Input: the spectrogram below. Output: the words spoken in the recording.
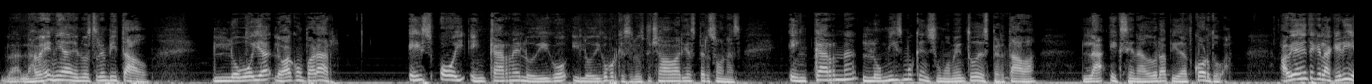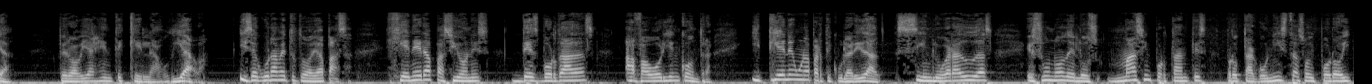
la, venia de nuestro invitado, lo voy a, lo voy a comparar. Es hoy, encarna, lo digo, y lo digo porque se lo he escuchado a varias personas, encarna lo mismo que en su momento despertaba la ex senadora Piedad Córdoba. Había gente que la quería, pero había gente que la odiaba. Y seguramente todavía pasa. Genera pasiones desbordadas a favor y en contra. Y tiene una particularidad, sin lugar a dudas, es uno de los más importantes protagonistas hoy por hoy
